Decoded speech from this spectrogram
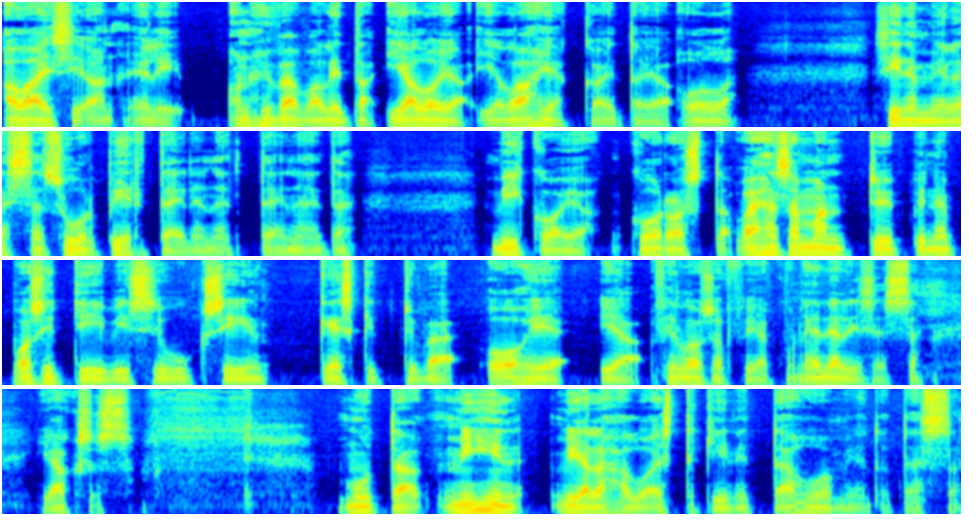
alaisiaan. Eli on hyvä valita jaloja ja lahjakkaita ja olla siinä mielessä suurpiirteinen, ettei näitä vikoja korosta. Vähän samantyyppinen positiivisuuksiin keskittyvä ohje ja filosofia kuin edellisessä jaksossa. Mutta mihin vielä haluaisitte kiinnittää huomiota tässä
